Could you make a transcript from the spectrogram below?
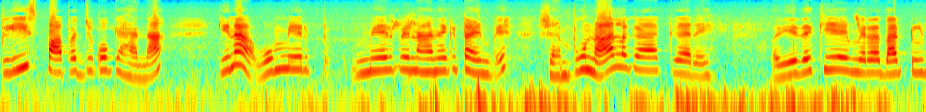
प्लीज़ पापा जी को कहना कि ना वो मेरे पे- मेरे पे नहाने के टाइम पे शैम्पू ना लगाया करें। और ये देखिए मेरा दांत टूट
